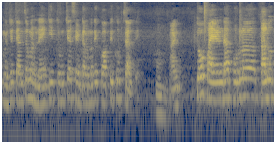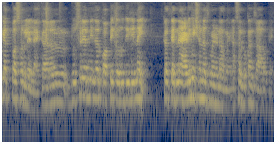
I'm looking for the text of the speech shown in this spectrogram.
म्हणजे त्यांचं म्हणणं आहे की तुमच्या सेंटरमध्ये कॉपी खूप चालते. हम्म. आणि तो पायंडा पूर्ण तालुक्यात पसरलेला आहे. कारण दुसऱ्यांनी जर कॉपी करू दिली नाही तर त्यांना ऍडमिशनच मिळणार नाही असा लोकांचा आरोप आहे.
